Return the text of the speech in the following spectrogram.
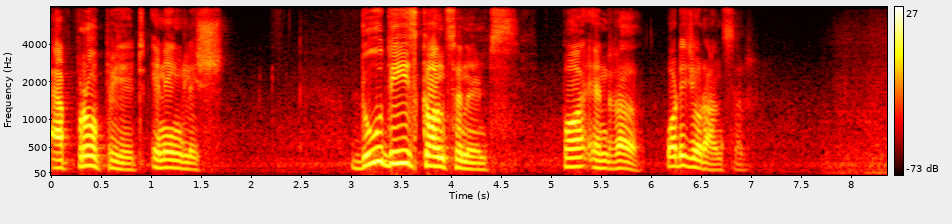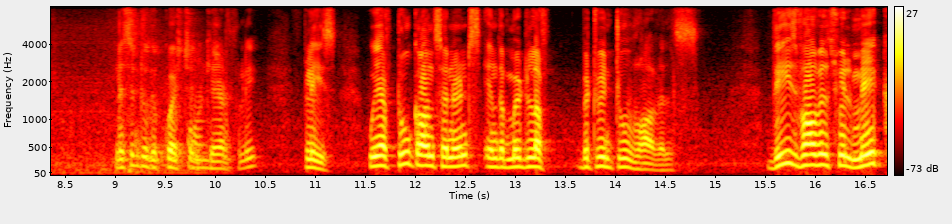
appropriate in English, do these consonants pa and ra, what is your answer? Listen to the question carefully, please. We have two consonants in the middle of between two vowels. These vowels will make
